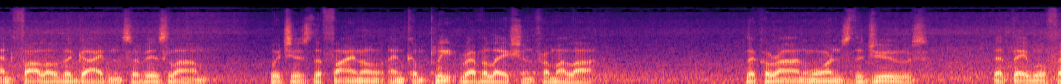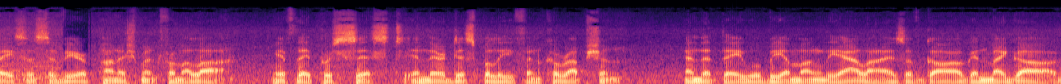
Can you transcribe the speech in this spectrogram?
and follow the guidance of Islam, which is the final and complete revelation from Allah. The Quran warns the Jews that they will face a severe punishment from Allah if they persist in their disbelief and corruption, and that they will be among the allies of Gog and Magog,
